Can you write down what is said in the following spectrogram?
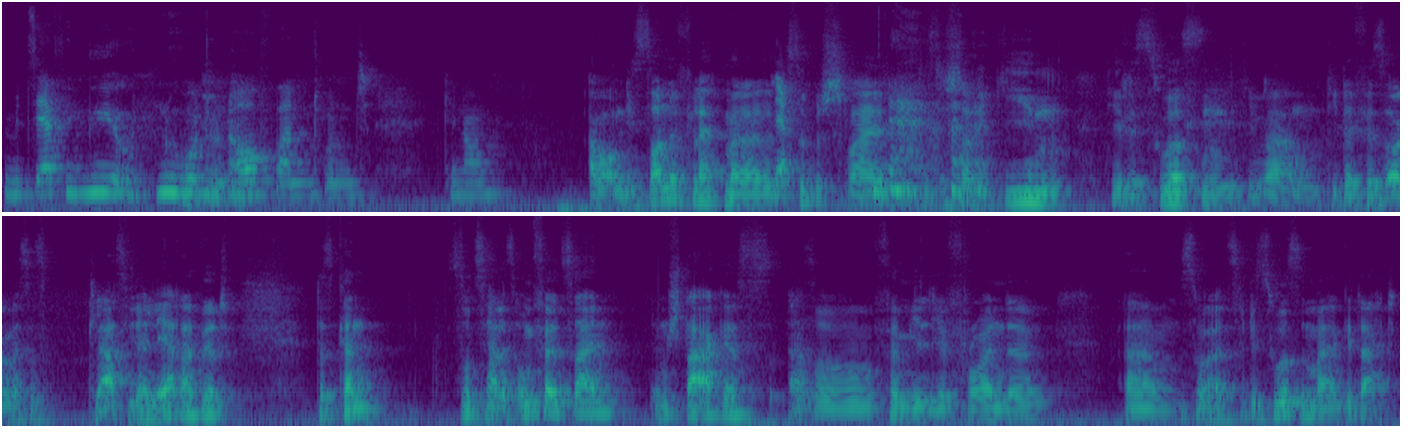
mit sehr viel Mühe und Not mhm. und Aufwand und genau. Aber um die Sonne vielleicht mal ja. zu beschreiben, diese Strategien, die Ressourcen, die, man, die dafür sorgen, dass das Glas wieder leerer wird. Das kann soziales Umfeld sein, ein starkes, also Familie, Freunde, ähm, so als Ressource mal gedacht.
